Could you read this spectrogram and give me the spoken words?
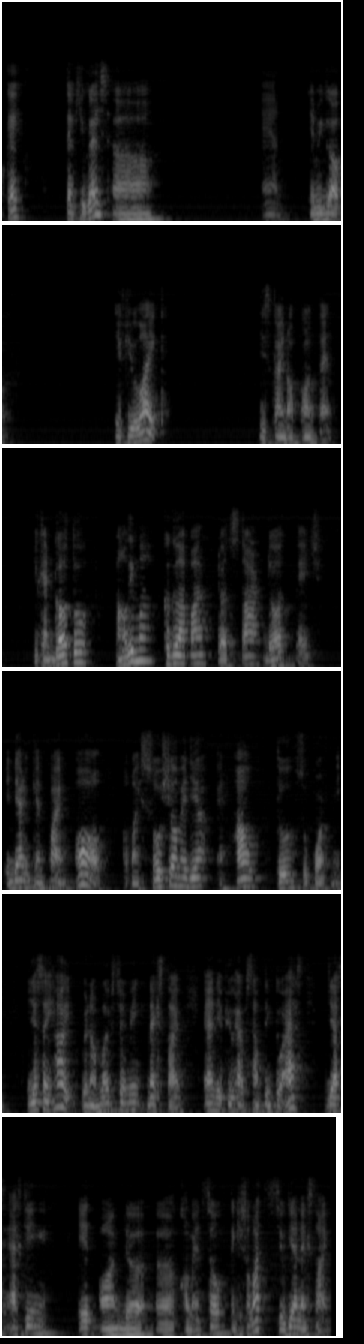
Okay. Thank you guys. Uh, and here we go. If you like this kind of content, you can go to panglima kegelapan.star.page. In there, you can find all of my social media and how to support me. Just say hi when I'm live streaming next time. And if you have something to ask, just asking it on the uh, comment. So thank you so much. See you again next time.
